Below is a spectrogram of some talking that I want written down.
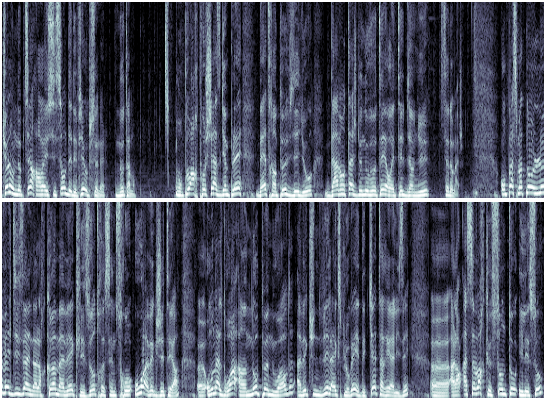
que l'on obtient en réussissant des défis optionnels, notamment. On pourra reprocher à ce gameplay d'être un peu vieillot, davantage de nouveautés auraient été le bienvenu, c'est dommage. On passe maintenant au level design. Alors comme avec les autres Saints Row ou avec GTA, euh, on a le droit à un open world avec une ville à explorer et des quêtes à réaliser. Euh, alors à savoir que Santo Ileso,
